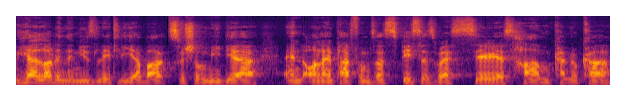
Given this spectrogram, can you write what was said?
We hear a lot in the news lately about social media and online platforms as spaces where serious harm can occur.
